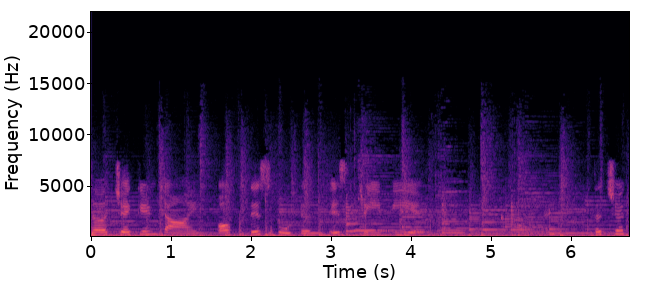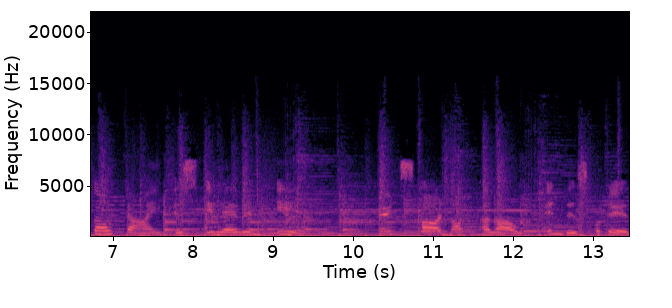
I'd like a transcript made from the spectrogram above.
The check-in time of this hotel is 3 pm and the checkout time is 11 am. Pets are not allowed in this hotel.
